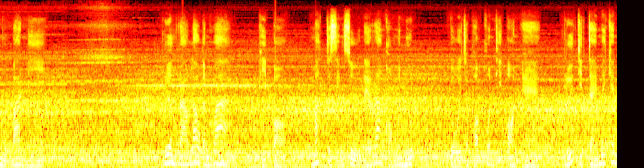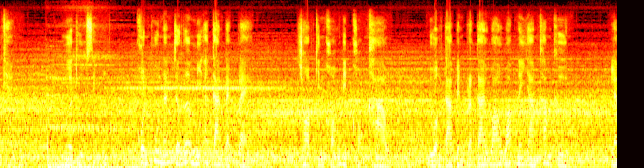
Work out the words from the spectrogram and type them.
หมู่บ้านนี้ เรื่องราวเล่ากันว่า ผีปอบมักจะสิงสู่ในร่างของมนุษย์ โดยเฉพาะคนที่อ่อนแอ หรือจิตใจไม่เข้มแข็ง เมื่อถูกสิง คนผู้นั้นจะเริ่มมีอาการแปลกๆ ชอบกินของดิบของคาว ดวงตาเป็นประกายวาววับในยามค่ำคืน และ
